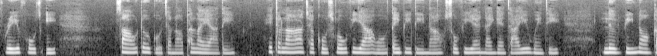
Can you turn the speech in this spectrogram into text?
Free Force ဤစာအုပ်တုပ်ကိုကျွန်တော်ဖတ်လိုက်ရသည်ဟီတလာကချက်ကိုစလိုဗီးယားကိုတင်ပြီးသည့်နောက်ဆိုဗီယက်နိုင်ငံသားရေးဝန်ကြီးလီဗီနော့က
